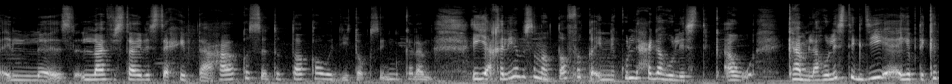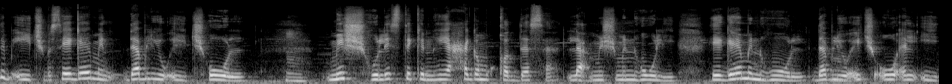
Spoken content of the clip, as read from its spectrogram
ال lifestyle الصحي بتاعها قصة الطاقة وال detoxing والكلام ده. هي خلينا بس نتفق إن كل حاجة holistic أو كاملة. holistic دي هي بتتكتب H بس هي جاية من دبليو اتش هول. مش holistic إن هي حاجة مقدسة. لا مش من holy. هي جاية من whole. دبليو اتش أو ال اي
